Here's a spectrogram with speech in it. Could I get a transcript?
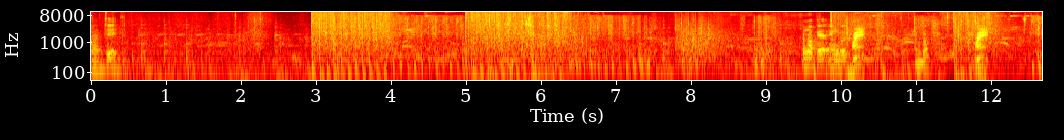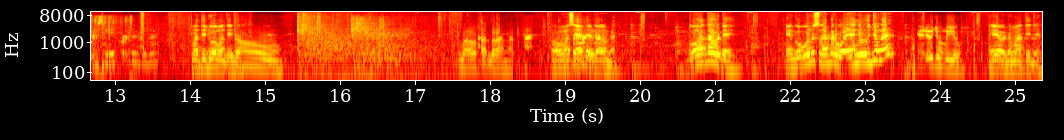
mati. Kenok ya yang gue tembak. Terus sniper tuh gimana? Mati dua, mati dua. Oh. Bau tak granat. Oh, masih ada di dalam ya? Gue nggak tahu deh. Yang gue bunuh sniper gue yang di ujung kan? Ya di ujung, di ujung. Iya udah mati dia.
